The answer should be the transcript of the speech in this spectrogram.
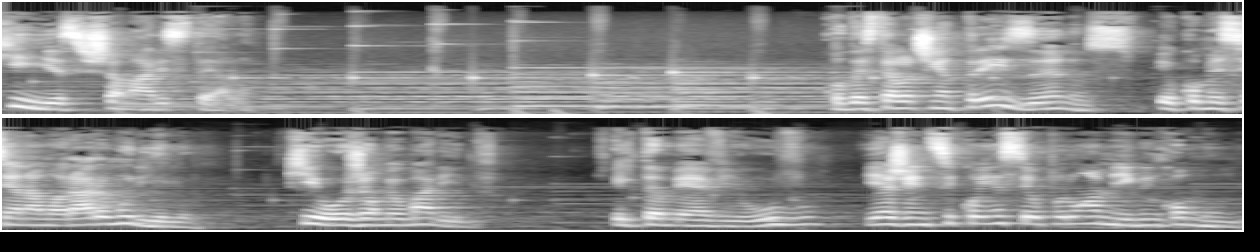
que ia se chamar Estela. Quando a Estela tinha três anos, eu comecei a namorar o Murilo, que hoje é o meu marido. Ele também é viúvo e a gente se conheceu por um amigo em comum.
